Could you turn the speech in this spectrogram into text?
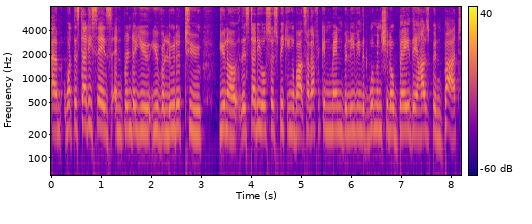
Um, what the study says, and Brenda, you you've alluded to, you know, the study also speaking about South African men believing that women should obey their husband, but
